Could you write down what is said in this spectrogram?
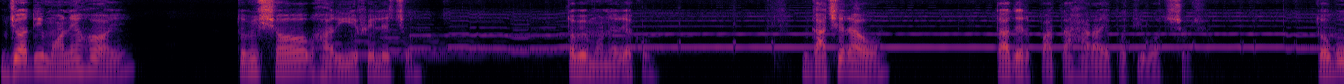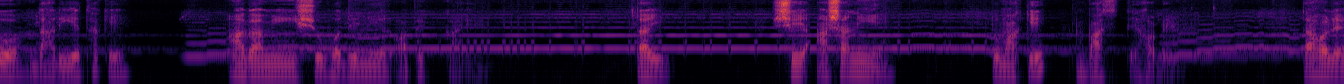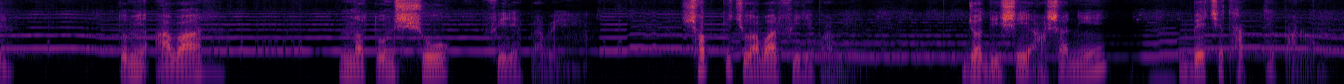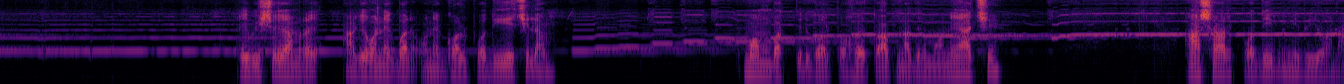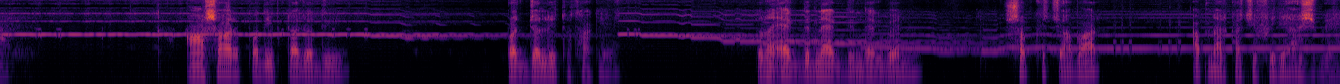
যদি মনে হয় তুমি সব হারিয়ে ফেলেছ, তবে মনে রেখো, গাছেরাও তাদের পাতা হারায় প্রতি বৎসর। তবুও দাঁড়িয়ে থাকে আগামী শুভ দিনের অপেক্ষায়। তাই সেই আশা নিয়ে তোমাকে বাঁচতে হবে। তাহলে তুমি আবার নতুন সুখ ফিরে পাবে। সব কিছু আবার ফিরে পাবে। যদি সেই আশা নিয়ে বেঁচে থাকতে পারো। এই বিষয়ে আমরা আগে অনেকবার অনেক গল্প দিয়েছিলাম। মোমবাতির গল্প হয়তো আপনাদের মনে আছে। আশার প্রদীপ নিবিও না। আশার প্রদীপটা যদি প্রজ্বলিত থাকে তো না একদিন না একদিন দেখবেন সব কিছু আবার আপনার কাছে ফিরে আসবে।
